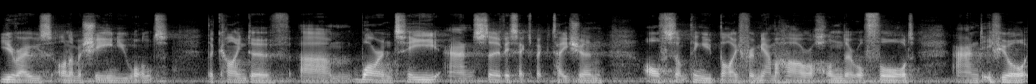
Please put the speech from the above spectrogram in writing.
euros on a machine, you want the kind of um, warranty and service expectation of something you buy from Yamaha or Honda or Ford. And if you're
